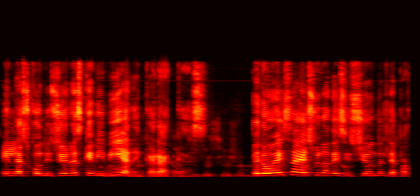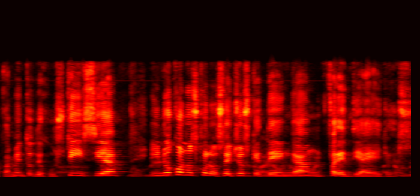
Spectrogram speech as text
en las condiciones que vivían en Caracas. Pero esa es una decisión del Departamento de Justicia y no conozco los hechos que tengan frente a ellos.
